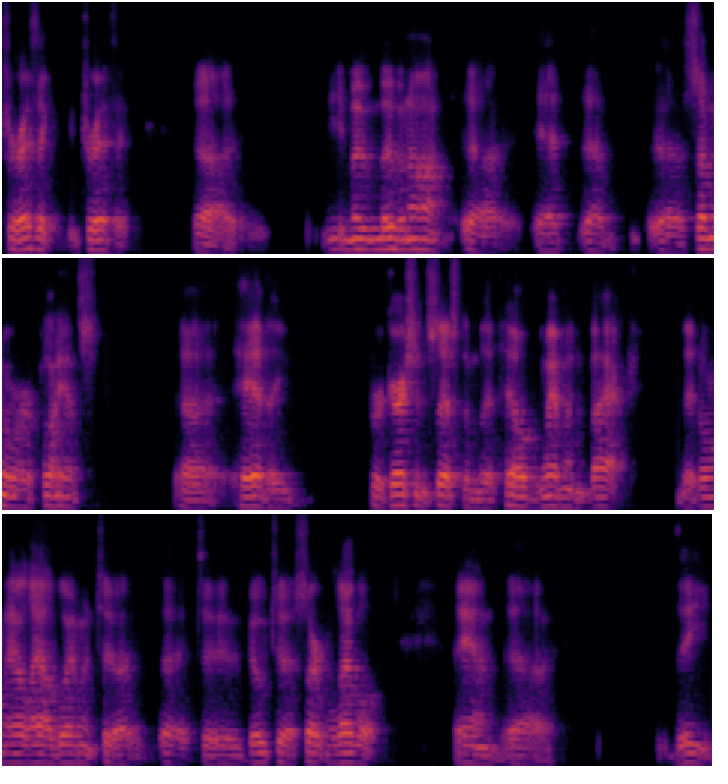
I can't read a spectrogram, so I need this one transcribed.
terrific, terrific. Uh, you move, moving on at uh, some of our plants had a progression system that held women back, that only allowed women to uh, to go to a certain level, and uh, the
